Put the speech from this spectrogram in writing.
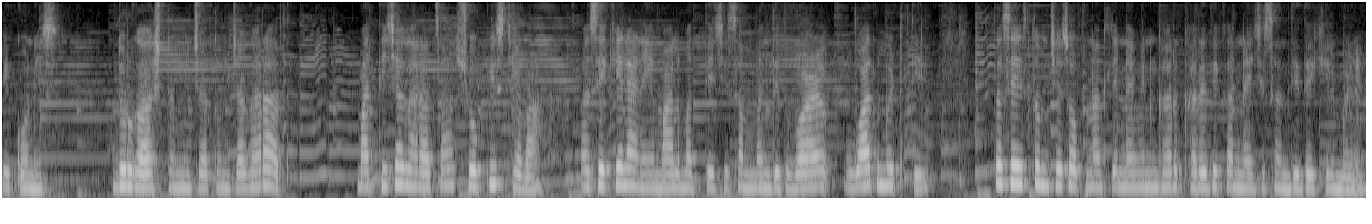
एकोणीस. दुर्गा अष्टमीच्या तुमच्या घरात मातीच्या घराचा शोपीस ठेवा. असे केल्याने मालमत्तेशी संबंधित वाळ वाद मिटतील. तसेच तुमचे स्वप्नातले नवीन घर खरेदी करण्याची संधी देखील मिळेल.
